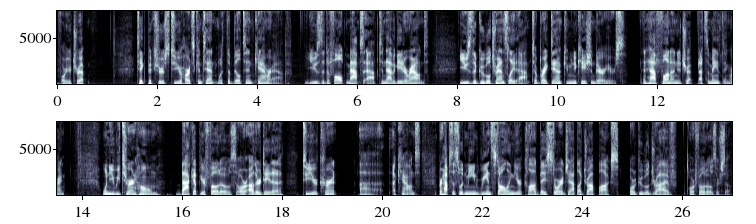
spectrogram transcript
for your trip. Take pictures to your heart's content with the built in camera app. Use the default Maps app to navigate around. Use the Google Translate app to break down communication barriers and have fun on your trip. That's the main thing, right? When you return home, back up your photos or other data to your current uh, account. Perhaps this would mean reinstalling your cloud based storage app like Dropbox or Google Drive or Photos or so.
